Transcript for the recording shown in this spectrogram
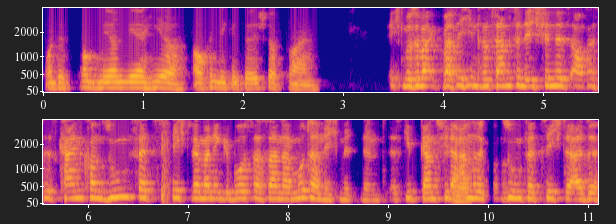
Und es kommt mehr und mehr hier auch in die Gesellschaft rein. ich muss aber, was ich interessant finde, ich finde es auch, es ist kein Konsumverzicht, wenn man den Geburtstag seiner Mutter nicht mitnimmt. Es gibt ganz viele ja. andere Konsumverzichte. Also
